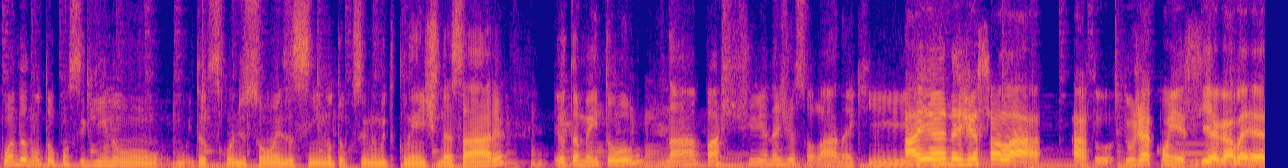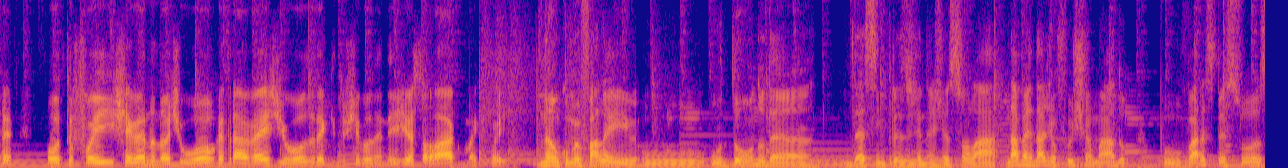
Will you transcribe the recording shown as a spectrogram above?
Quando eu não tô conseguindo muitas condições, assim, não tô conseguindo muito cliente nessa área, eu também tô na parte de energia solar, né? Que Aí a energia solar, Arthur, tu já conhecia a galera? Ou tu foi chegando no network através de outra que tu chegou na energia solar? Como é que foi? Não, como eu falei, o, o dono da, dessa empresa de energia solar, na verdade eu fui chamado por várias pessoas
